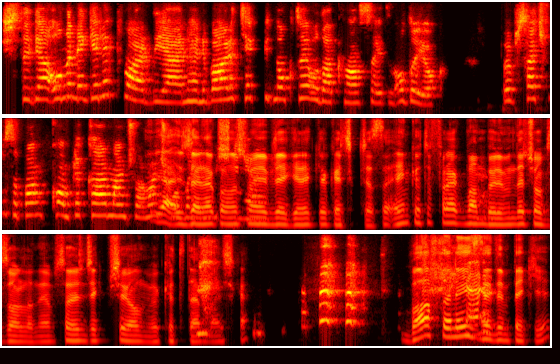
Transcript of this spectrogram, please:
işte ya ona ne gerek vardı yani hani bari tek bir noktaya odaklansaydın o da yok. Böyle saçma sapan komple karman çorman Ya üzerine şey konuşmaya yani. bile gerek yok açıkçası. En kötü fragman bölümünde çok zorlanıyorum. Söyleyecek bir şey olmuyor kötüden başka. Bu hafta ne izledin peki?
